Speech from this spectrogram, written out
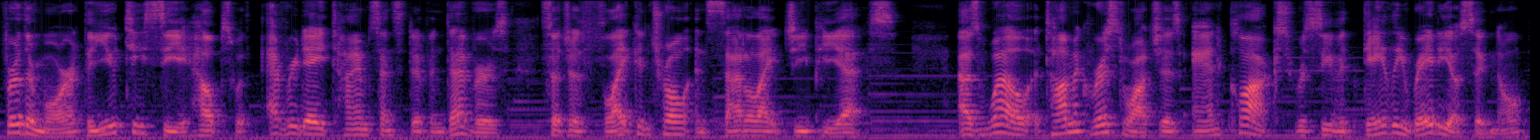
Furthermore, the UTC helps with everyday time-sensitive endeavors such as flight control and satellite GPS. As well, atomic wristwatches and clocks receive a daily radio signal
